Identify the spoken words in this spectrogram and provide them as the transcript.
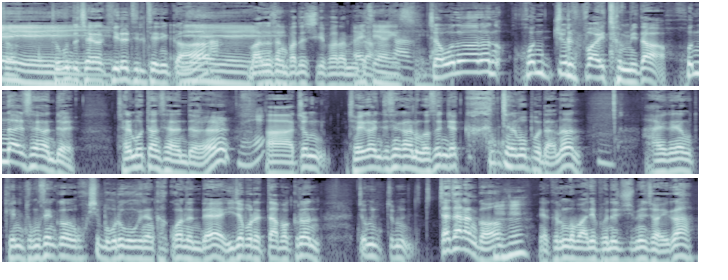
예, 예, 예, 두 분도 예. 제가 길을 드릴 테니까 예, 예, 예. 많은 상 받으시기 바랍니다. 파이팅 하겠습니다. 자, 오늘은 혼줄 파이터입니다. 혼날 사연들, 잘못한 사연들. 네. 아, 좀 저희가 이제 생각하는 것은 이제 큰 잘못보다는 아, 그냥 괜히 동생 거 혹시 모르고 그냥 갖고 왔는데 잊어버렸다. 뭐 그런 좀, 좀 짜잘한 거. 예, 그런 거 많이 보내주시면 저희가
